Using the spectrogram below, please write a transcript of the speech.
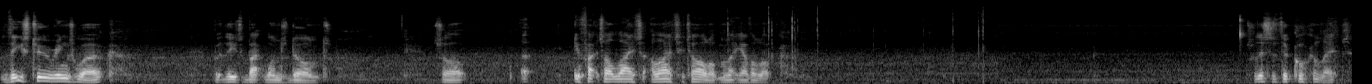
these two rings work but these back ones don't so uh, in fact I'll light, I'll light it all up and let you have a look so this is the cooker lit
